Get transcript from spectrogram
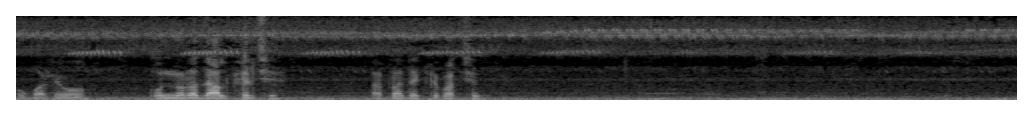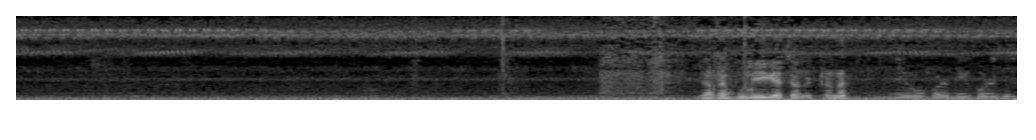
ওপাশেও অন্যরা জাল ফেলছে। আপনারা দেখতে পাচ্ছেন। জালটা গুলিয়ে গেছে অনেকটা না? এই উপরে দিয়ে করেছিল।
